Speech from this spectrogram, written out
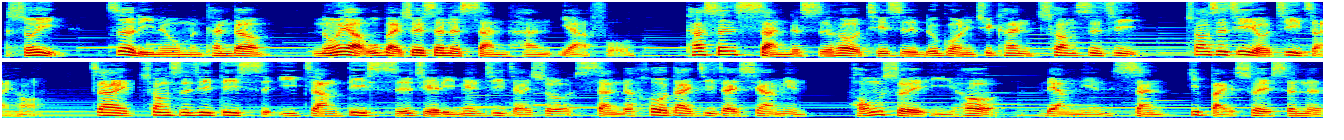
所以这里呢，我们看到挪亚五百岁生了闪、含、雅弗。他生闪的时候，其实如果你去看创世纪，创世纪有记载哈。在创世纪第十一章第十节里面记载说，闪的后代记在下面。洪水以后两年，闪一百岁生了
